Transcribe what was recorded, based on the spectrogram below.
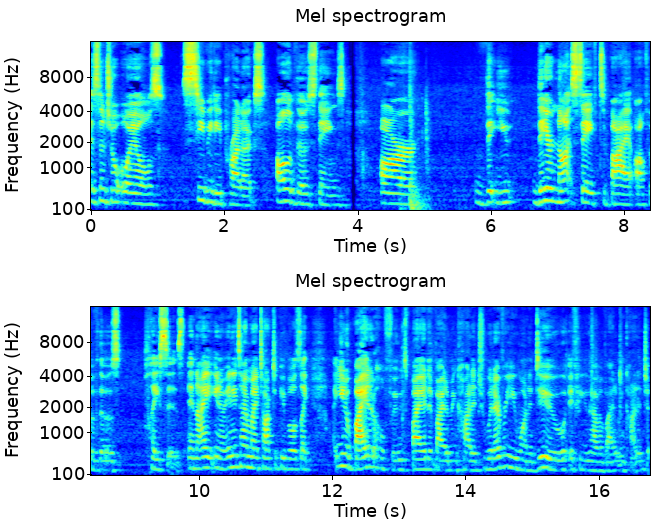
essential oils, CBD products, all of those things are that you they are not safe to buy off of those places. And I, you know, anytime I talk to people, it's like, you know, buy it at Whole Foods, buy it at Vitamin Cottage, whatever you want to do. If you have a Vitamin Cottage,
